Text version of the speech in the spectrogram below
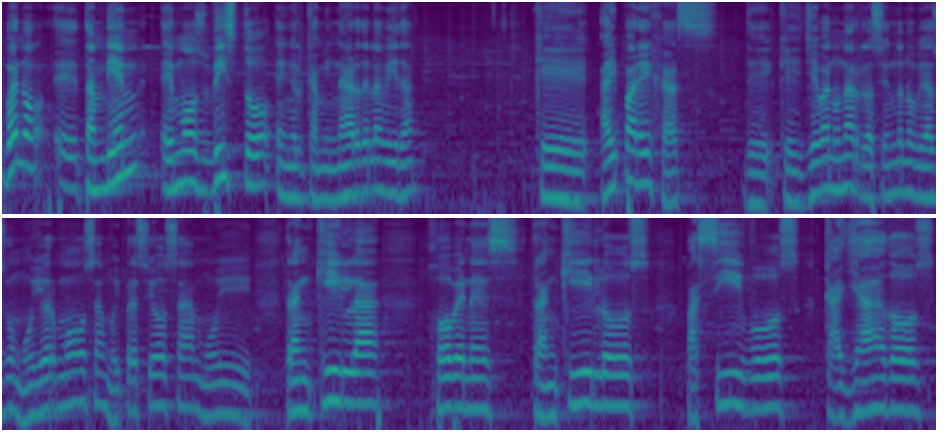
bueno, eh, también hemos visto en el caminar de la vida que hay parejas de, que llevan una relación de noviazgo muy hermosa, muy preciosa, muy tranquila, jóvenes tranquilos, pasivos, callados,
